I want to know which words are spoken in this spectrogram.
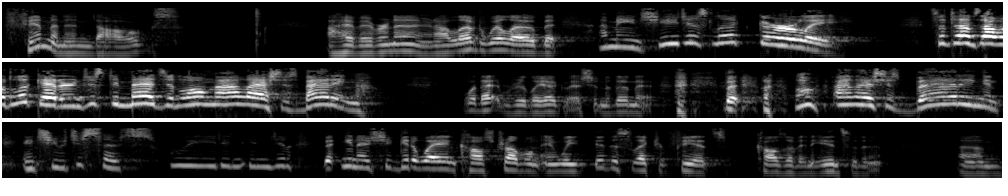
feminine dogs I have ever known. I loved Willow, but I mean, she just looked girly. Sometimes I would look at her and just imagine long eyelashes batting well, that really ugly. I shouldn't have done that. but uh, long eyelashes batting, and, and she was just so sweet and, and gentle. But, you know, she'd get away and cause trouble, and we did this electric fence because of an incident um,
